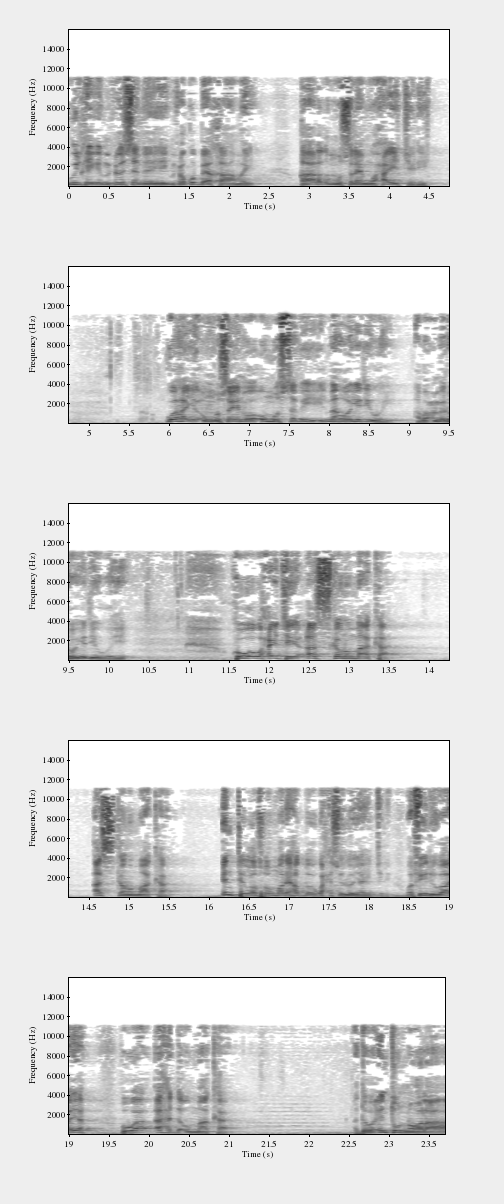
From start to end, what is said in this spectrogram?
Wiilkaygii muxuu qaalad ummu sulaym waxay tidhi wahaya ummu sulaym waa ummu sabiy ilmaha hooyadii weeye abu cumayr hooyadii weeye. Huwa waxay tidhi askanu maa kaan intii la soo maray hadda uga xasiloon yahay jiri wa fii riwaaya huwa ahda'u maa kaan. Haddaba intuu noolaa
